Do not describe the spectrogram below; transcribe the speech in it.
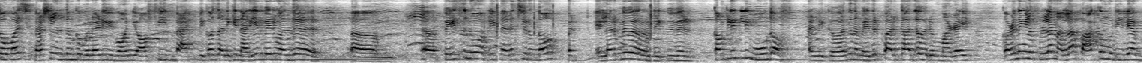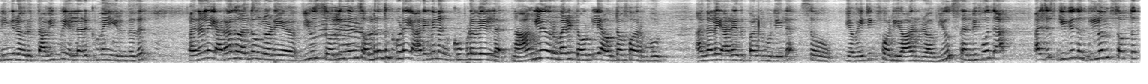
so much national அந்தம்க்கு முன்னாடி we want your feedback because அன்றைக்கி நிறைய பேர் வந்து um, uh, பேசணும் அப்படின்னு நினச்சிருந்தோம். பட் எல்லாருமே like we were completely mood off அன்றைக்கி வந்து நம்ம எதிர்பார்க்காத ஒரு மழை. குழந்தைங்கள ஃபுல்லாக நல்லா பார்க்க முடியல அப்படிங்கிற ஒரு தவிப்பு எல்லாருக்குமே இருந்தது. அதனால் யாராவது வந்து உங்களுடைய வியூஸ் சொல்லுங்கன்னு சொல்கிறதுக்கு கூட யாரையுமே நாங்கள் கூப்பிடவே இல்லை. நாங்களே ஒரு மாதிரி totally out of our mood அதனால் யாரும் இது பண்ண முடியல. So you waiting for your views and before that I just you the த of of the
